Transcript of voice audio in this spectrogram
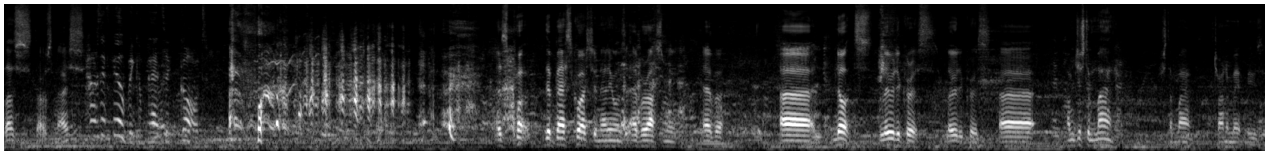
that's that was nice. How does it feel being compared to God? That's pro- the best question anyone's ever asked me, ever. Uh, nuts, ludicrous, ludicrous. Uh, I'm just a man, just a man trying to make music.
